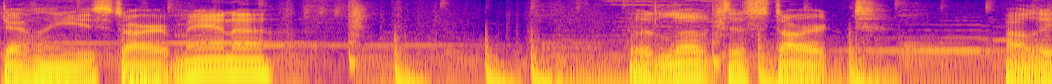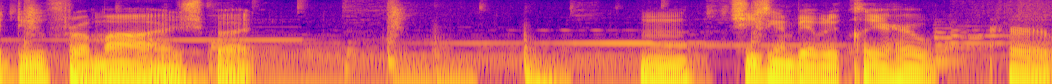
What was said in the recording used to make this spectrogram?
Definitely need to start mana. Would love to start Probably do fromage, but hmm, she's gonna be able to clear her her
